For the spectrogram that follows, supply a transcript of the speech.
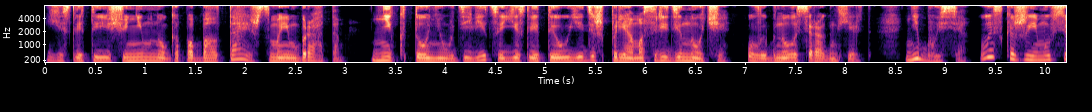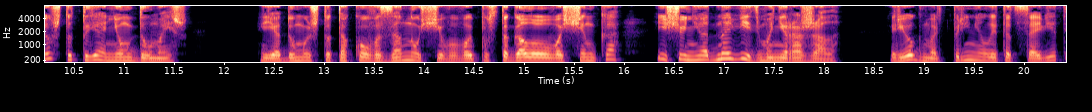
Если ты еще немного поболтаешь с моим братом, никто не удивится, если ты уедешь прямо среди ночи, улыбнулась Рагнхельд. Не бойся, выскажи ему все, что ты о нем думаешь. Я думаю, что такого заносчивого и пустоголового щенка еще ни одна ведьма не рожала. Рёгнвальд принял этот совет,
